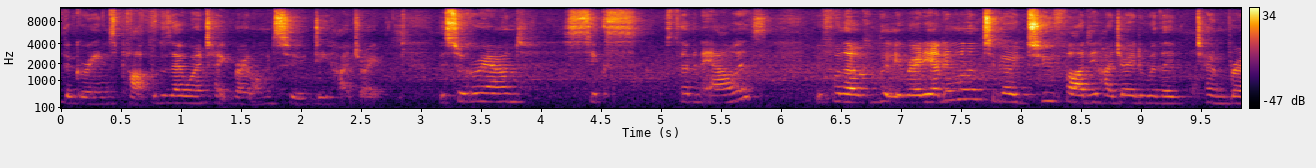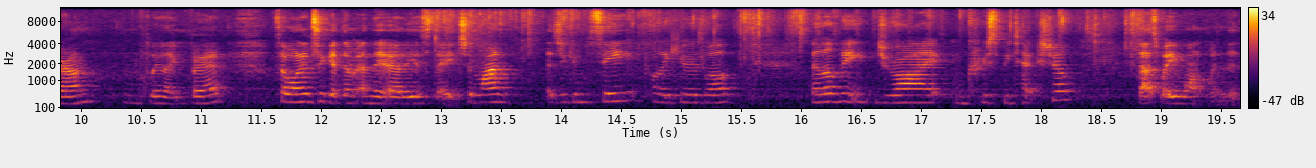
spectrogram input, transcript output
the greens part because they won't take very long to dehydrate. This took around six seven hours before they were completely ready. I didn't want them to go too far dehydrated where they turn brown and completely like burnt so I wanted to get them in the earlier stage so mine as you can see probably here as well they're lovely dry and crispy texture that's what you want when the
